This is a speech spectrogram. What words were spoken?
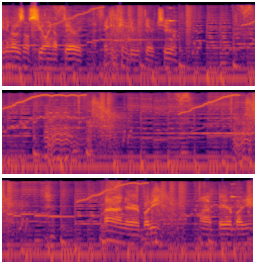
Even though there's no ceiling up there, I think it can do it there too. Come on there, buddy. My bear buddy.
